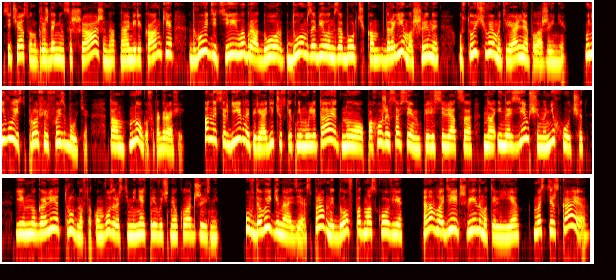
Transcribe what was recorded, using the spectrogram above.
Сейчас он гражданин США, женат на американке, двое детей, лабрадор, дом за белым заборчиком, дорогие машины, устойчивое материальное положение. У него есть профиль в Фейсбуке, там много фотографий. Анна Сергеевна периодически к нему летает, но, похоже, совсем переселяться на иноземщину не хочет. Ей много лет, трудно в таком возрасте менять привычный уклад жизни. У вдовы Геннадия справный дом в Подмосковье. Она владеет швейным ателье. Мастерская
